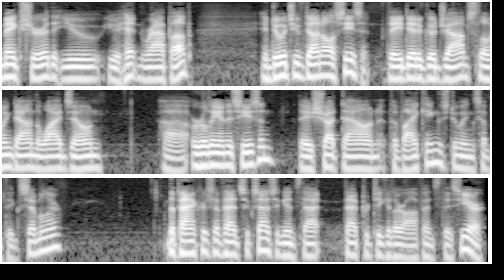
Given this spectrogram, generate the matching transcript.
Make sure that you, you hit and wrap up and do what you've done all season. They did a good job slowing down the wide zone uh, early in the season. They shut down the Vikings doing something similar. The Packers have had success against that, that particular offense this year.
